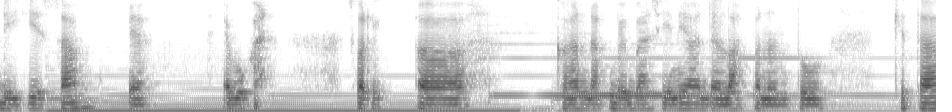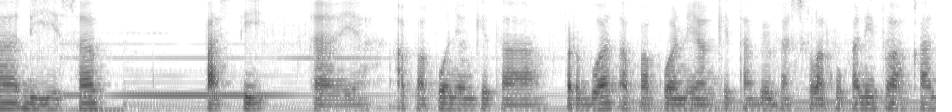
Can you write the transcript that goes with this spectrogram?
dihisap ya. Eh bukan. Sorry. Uh, kehendak bebas ini adalah penentu kita dihisap pasti. Nah ya apa pun yang kita perbuat apa pun yang kita bebas lakukan itu akan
